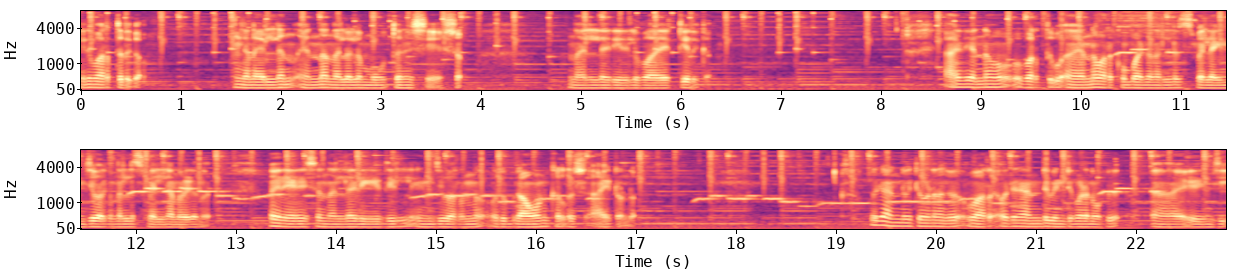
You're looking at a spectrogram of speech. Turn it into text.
ഇനി വറുത്തെടുക്കാം. അങ്ങനെ എല്ലാം എണ്ണ നല്ലപോലെ മൂത്തതിന് ശേഷം നല്ല രീതിയിൽ വഴറ്റിയെടുക്കാം. അതിന് എണ്ണ വറുത്ത് എണ്ണ വറക്കുമ്പോൾ അതിന്റെ നല്ല സ്മെല്ലാണ് ഇഞ്ചി വറക്കുന്ന നല്ല സ്മെല്ലാണ് വരുന്നത്. അപ്പോൾ ഏകദേശം നല്ല രീതിയിൽ ഇഞ്ചി വറന്ന് ഒരു ബ്രൗൺ കളർ ആയിട്ടുണ്ട്. ഒരു രണ്ട് മിനിറ്റ് കൂടെ നമുക്ക് വറ ഒരു രണ്ട് മിനിറ്റും കൂടെ നമുക്ക് ഇഞ്ചി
